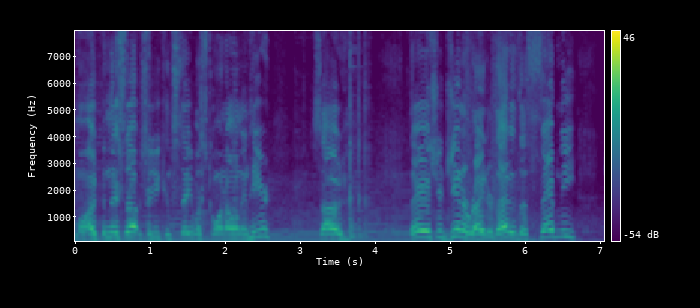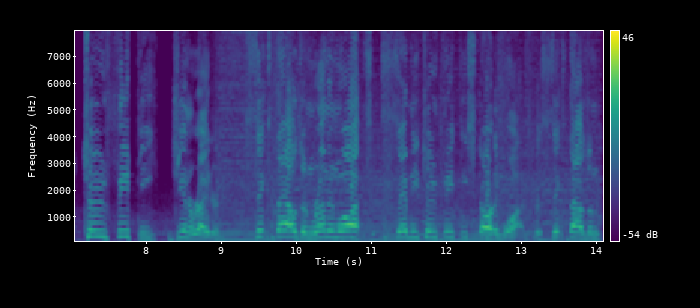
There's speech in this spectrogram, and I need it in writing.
I'm gonna open this up so you can see what's going on in here. So there's your generator. That is a 7250 generator. 6,000 running watts, 7250 starting watts, but 6,000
